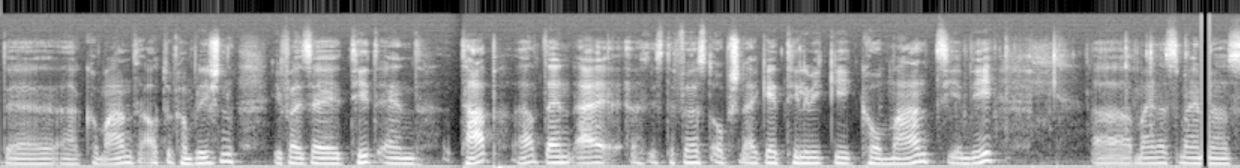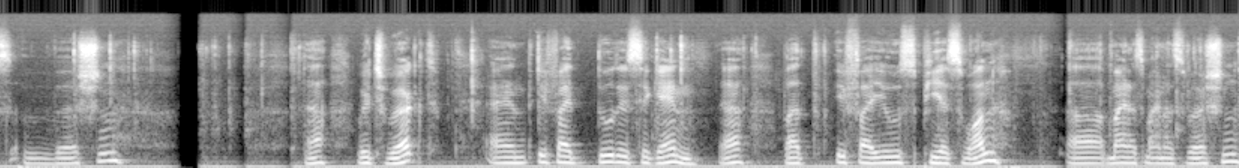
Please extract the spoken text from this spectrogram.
the uh, command auto-completion. If I say tit and tab uh, then I uh, is the first option I get TiddlyWiki command cmd uh, minus minus version yeah, which worked. And if I do this again yeah, but if I use ps1 uh, minus minus version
